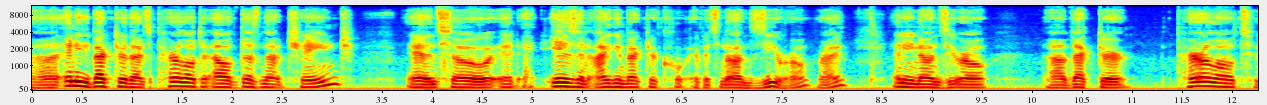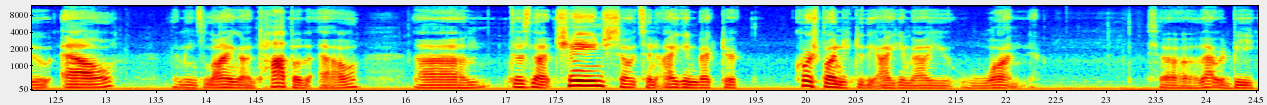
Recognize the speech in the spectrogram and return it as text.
uh, any vector that's parallel to L does not change. And so it is an eigenvector if it's non-zero, right? Any non-zero uh, vector parallel to L, that means lying on top of L, um, does not change, so it's an eigenvector corresponding to the eigenvalue 1. So that would be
